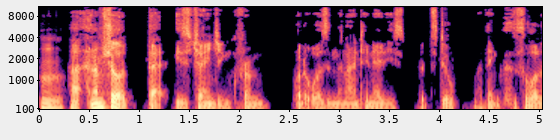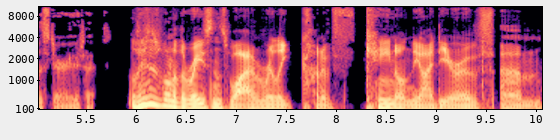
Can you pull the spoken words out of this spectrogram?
Hmm. Uh, and I'm sure that is changing from what it was in the 1980s, but still, I think there's a lot of stereotypes. Well, this is one of the reasons why I'm really kind of keen on the idea of um,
